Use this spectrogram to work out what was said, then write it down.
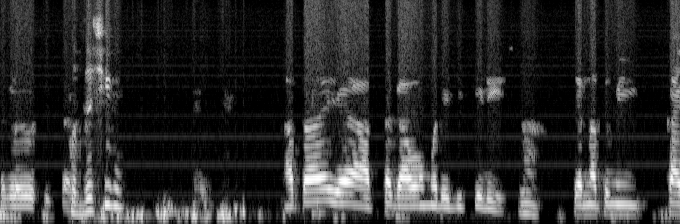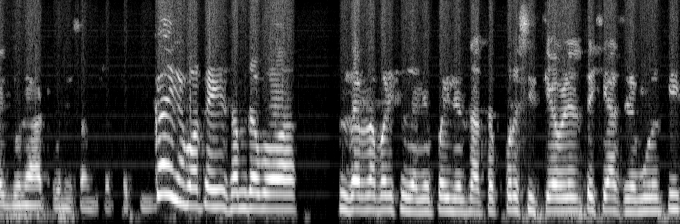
सगळं व्यवस्थित चाललंय. पद्धतशीर आहे. आता या आता गावामध्ये जी पिढी आहे, हा. त्यांना तुम्ही काय जुन्या आठवणी सांगू शकता की? काय नाही बाबा हे समजा बाबा सुधारणा बरीचशी झाली. पहिले आता परिस्थिती त्यावेळेला तशी असल्यामुळे ती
